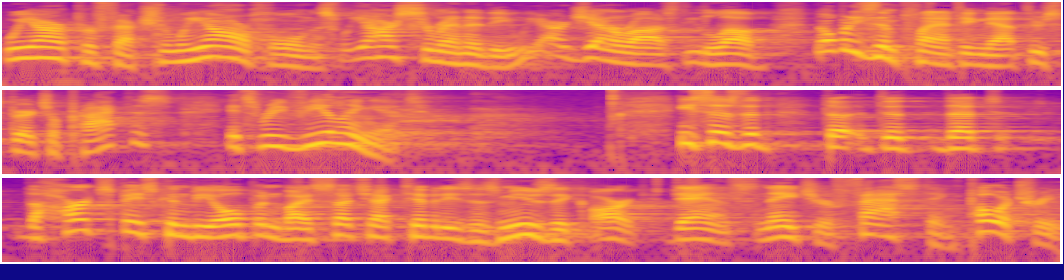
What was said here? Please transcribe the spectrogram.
We are perfection. We are wholeness. We are serenity. We are generosity, love. Nobody's implanting that through spiritual practice, it's revealing it. He says that the, the, that the heart space can be opened by such activities as music, art, dance, nature, fasting, poetry,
